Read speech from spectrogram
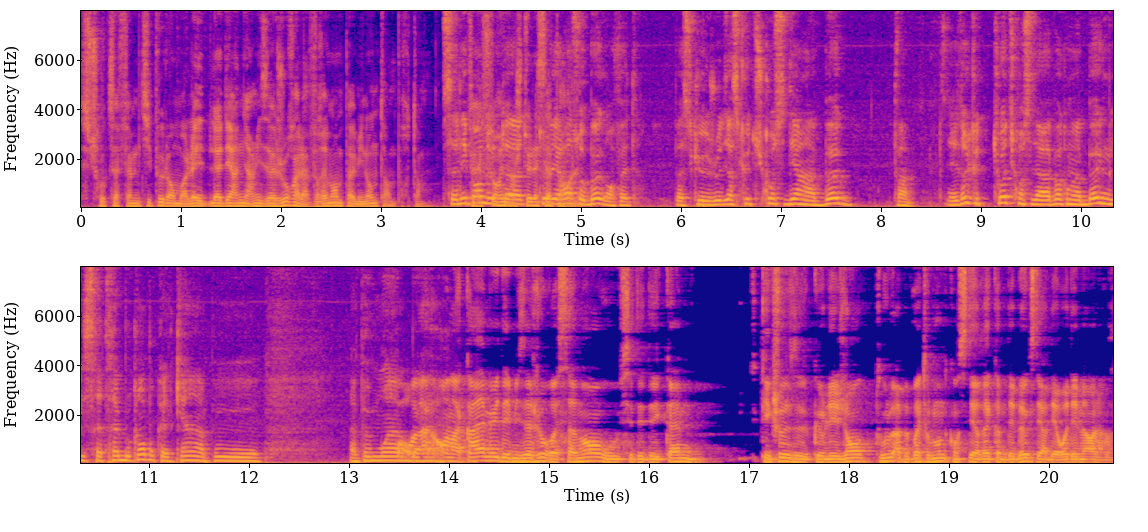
Je trouve que ça fait un petit peu long. Moi, la, dernière mise à jour, elle a vraiment pas mis longtemps pourtant. Ça dépend de ta tolérance au bug en fait. Parce que je veux dire, ce que tu considères un bug, enfin, il y a des trucs que toi tu considérais pas comme un bug, mais il serait très bloquant pour quelqu'un un peu un peu moins. On a, on a, quand même eu des mises à jour récemment où c'était des quand même quelque chose que les gens, tout, à peu près tout le monde considérait comme des bugs, c'est-à-dire des redémarrages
